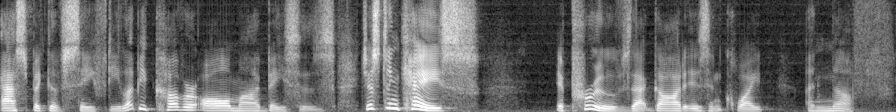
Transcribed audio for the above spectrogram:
aspect of safety. Let me cover all my bases, just in case it proves that God isn't quite enough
